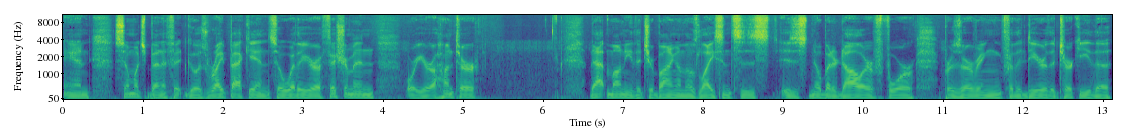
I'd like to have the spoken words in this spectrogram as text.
and so much benefit goes right back in. So whether you're a fisherman or you're a hunter, that money that you're buying on those licenses is no better dollar for preserving for the deer, the turkey, the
